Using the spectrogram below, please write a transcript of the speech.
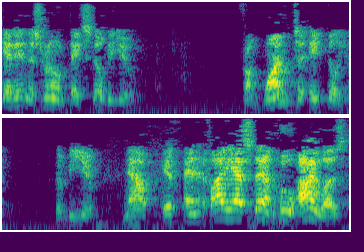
get in this room, they'd still be you. From one to eight billion. It would be you. Now, if and if I asked them who I was,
